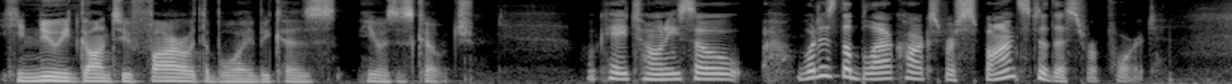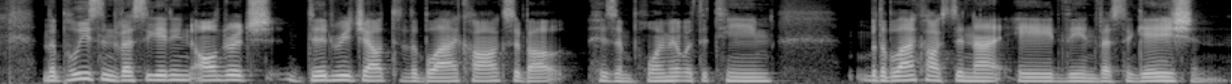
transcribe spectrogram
he knew he'd gone too far with the boy because he was his coach. Okay, Tony. So, what is the Blackhawks' response to this report? The police investigating Aldrich did reach out to the Blackhawks about his employment with the team, but the Blackhawks did not aid the investigation.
